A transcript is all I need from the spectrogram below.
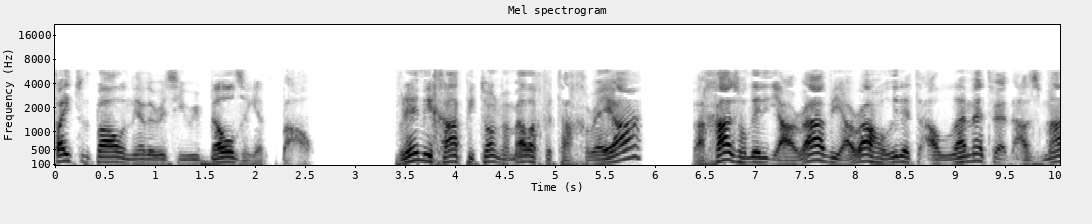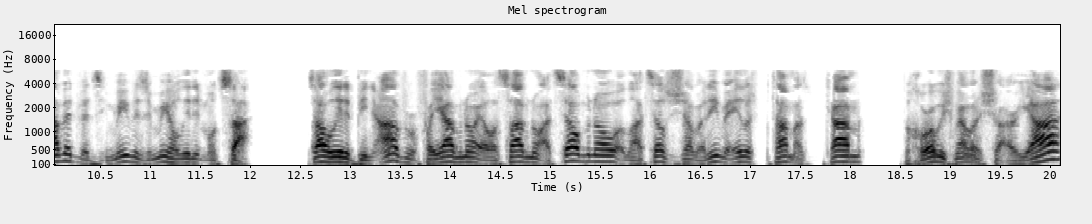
fights with Baal, and the other is he rebels against Baal. V'nei Micha Piton v'achaz holidet Ya'ara, v'Ya'ara holidet Alemet v'et Azmavet v'et Zimri, v'Zimri holidet Motzah. Motzah holidet Bin'av, v'Rufayavno, Elasavno, Atzelbno, v'Elish Potam, Azukam, v'Chorov Ishmael Sha'arya,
